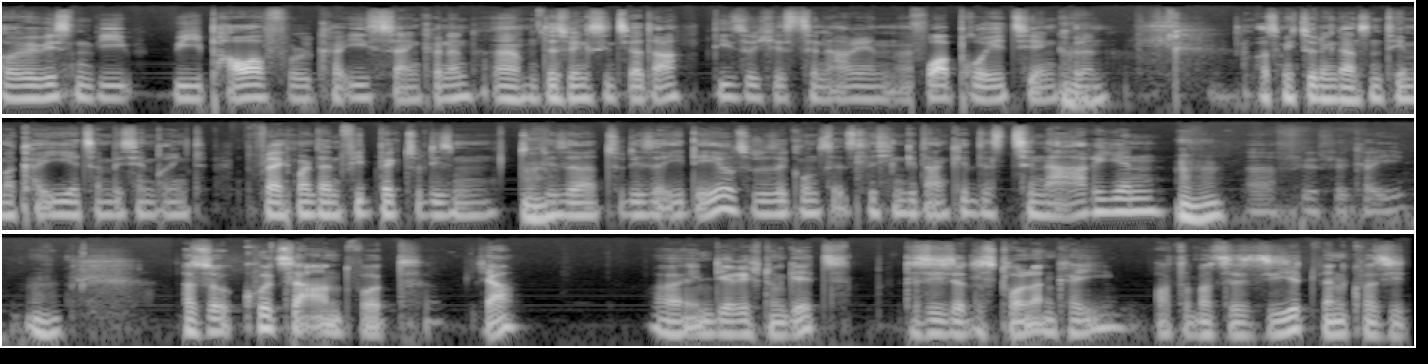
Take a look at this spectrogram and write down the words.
aber wir wissen, wie, wie powerful KIs sein können. Ähm, deswegen sind sie ja da, die solche Szenarien äh, vorprojizieren mhm. können. Was mich zu dem ganzen Thema KI jetzt ein bisschen bringt. Vielleicht mal dein Feedback zu, diesem, zu, mhm. dieser, zu dieser Idee oder zu dieser grundsätzlichen Gedanke der Szenarien mhm. äh, für, für KI. Also kurze Antwort, ja, äh, in die Richtung geht's. Das ist ja das Tolle an KI. Automatisiert werden quasi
